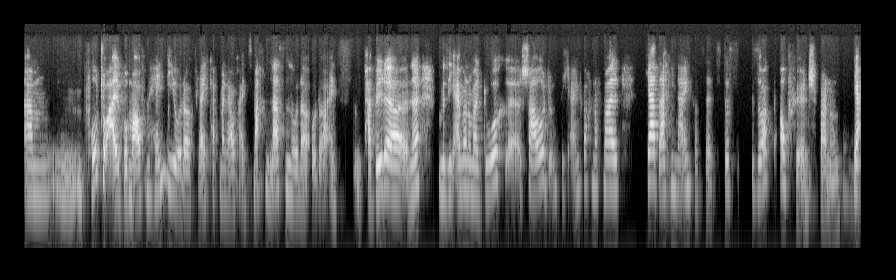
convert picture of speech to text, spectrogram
ähm, ein Fotoalbum auf dem Handy oder vielleicht hat man ja auch eins machen lassen oder, oder eins, ein paar Bilder, ne, wo man sich einfach nochmal durchschaut und sich einfach nochmal, ja, da hineinversetzt. Das sorgt auch für Entspannung. Mhm. Ja,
